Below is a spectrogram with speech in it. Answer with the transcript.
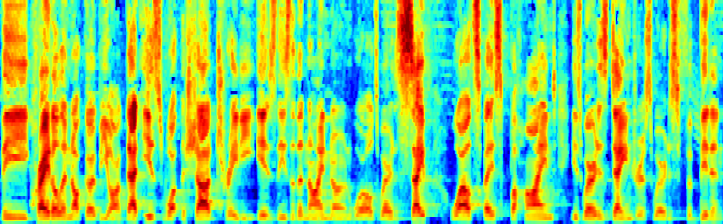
the cradle and not go beyond. That is what the Shard Treaty is. These are the nine known worlds where it is safe, wild space behind is where it is dangerous, where it is forbidden.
